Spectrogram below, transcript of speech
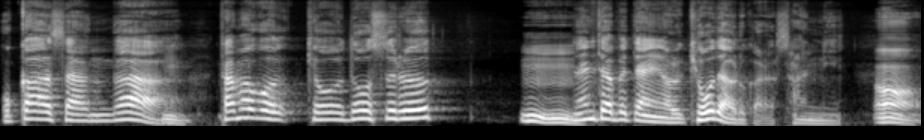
お母さんが、卵今日どうする？うんうん。何食べたいんやろ？兄弟あるから、3人。うん。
